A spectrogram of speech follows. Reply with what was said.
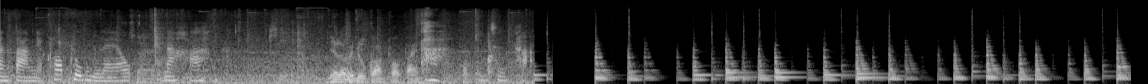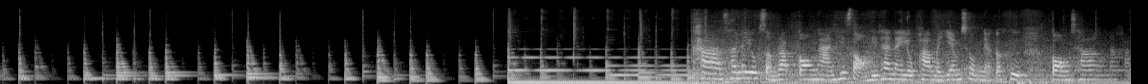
ต่างๆเนี่ยครอบคลุมอยู่แล้วใช่นะคะ เดี๋ยวเราไปดูกองต่อไป ค่ะครับเชิญค่ะ ท่านนายกสำหรับกองงานที่ 2 ที่ท่านนายกพามาเยี่ยมชมเนี่ยก็คือกองช่างนะคะ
